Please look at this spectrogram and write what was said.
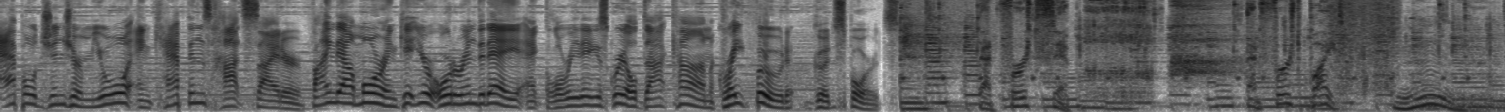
Apple Ginger Mule, and Captain's Hot Cider. Find out more and get your order in today at glorydaysgrill.com. Great food, good sports. That first sip. That first bite. Mmm.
